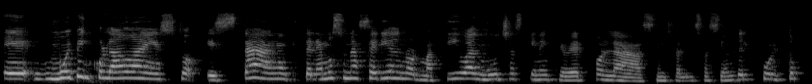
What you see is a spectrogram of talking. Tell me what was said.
Eh, muy vinculado a esto están, tenemos una serie de normativas, muchas tienen que ver con la centralización del culto,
